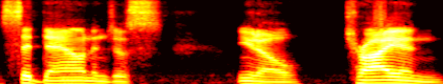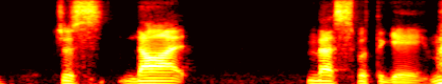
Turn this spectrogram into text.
sit down and just, you know, try and just not mess with the game.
